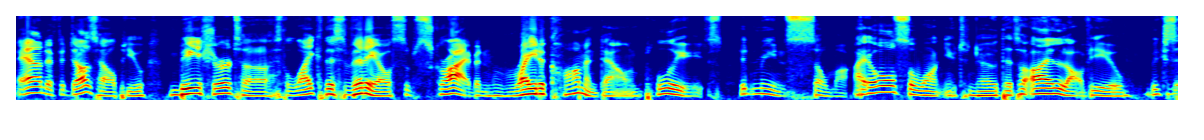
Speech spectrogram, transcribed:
And if it does help you, be sure to like this video, subscribe, and write a comment down, please. It means so much. I also want you to know that I love you, because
